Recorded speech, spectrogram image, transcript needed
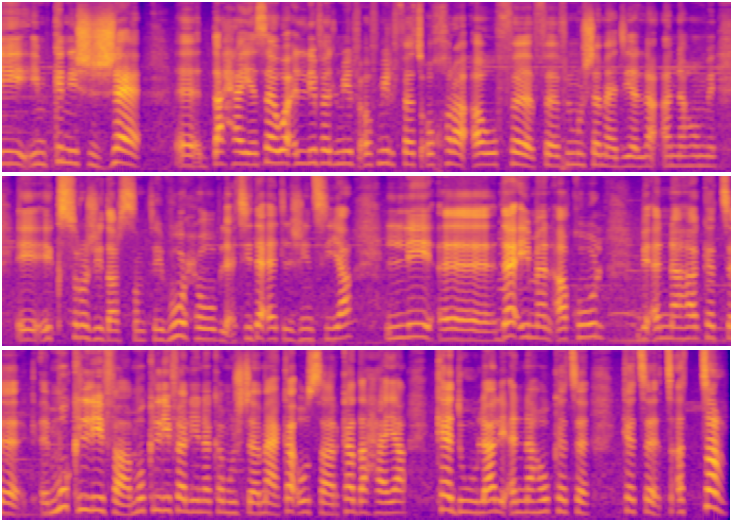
واللي يمكن يشجع آه، الضحايا سواء اللي في هذا الملف أو في ملفات أخرى أو في, في, في المجتمع ديالنا أنهم يكسروا جدار الصمت يبوحوا بالاعتداءات الجنسية اللي آه، دائما أقول بأنها كت مكلفة مكلفة لنا كمجتمع كأسر كضحايا كدولة لأنه كت كتاثر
